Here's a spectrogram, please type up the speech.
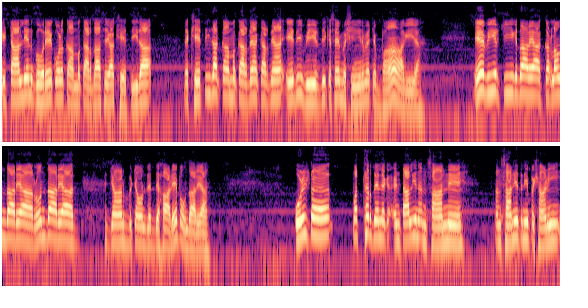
ਇਟਾਲੀਅਨ ਗੋਰੇ ਕੋਲ ਕੰਮ ਕਰਦਾ ਸੀਗਾ ਖੇਤੀ ਦਾ ਤੇ ਖੇਤੀ ਦਾ ਕੰਮ ਕਰਦਿਆਂ ਕਰਦਿਆਂ ਇਹਦੀ ਵੀਰ ਦੀ ਕਿਸੇ ਮਸ਼ੀਨ ਵਿੱਚ ਬਾਹ ਆ ਗਈ ਆ। ਇਹ ਵੀਰ ਚੀਕਦਾ ਰਿਹਾ, ਕਰਲਾਉਂਦਾ ਰਿਹਾ, ਰੋਂਦਾ ਰਿਹਾ, ਜਾਨ ਬਚਾਉਣ ਦੇ ਦਿਹਾੜੇ ਪਾਉਂਦਾ ਰਿਹਾ। ਉਲਟ ਪੱਥਰ ਦੇ ਇੱਕ ਇਟਾਲੀਅਨ ਇਨਸਾਨ ਨੇ ਇਨਸਾਨੀਅਤ ਨਹੀਂ ਪਛਾਣੀ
